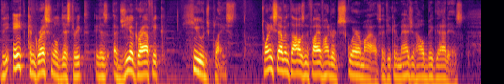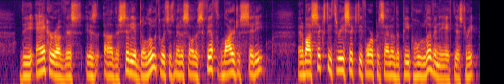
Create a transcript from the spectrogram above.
The 8th Congressional District is a geographic, huge place. 27,500 square miles, if you can imagine how big that is. The anchor of this is uh, the city of Duluth, which is Minnesota's fifth largest city. And about 63, 64% of the people who live in the 8th District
